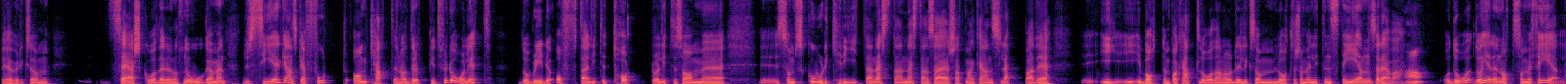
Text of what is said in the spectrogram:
behöver liksom särskåda det något noga, men du ser ganska fort om katten har druckit för dåligt. Då blir det ofta lite torrt och lite som, eh, eh, som skolkrita nästan, nästan så här så att man kan släppa det i, i, botten på kattlådan och det liksom låter som en liten sten sådär va. Ja. Och då, då är det något som är fel.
